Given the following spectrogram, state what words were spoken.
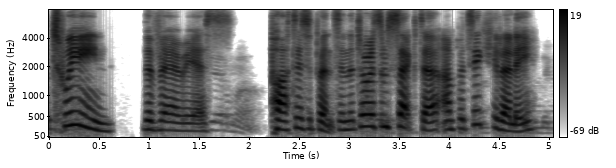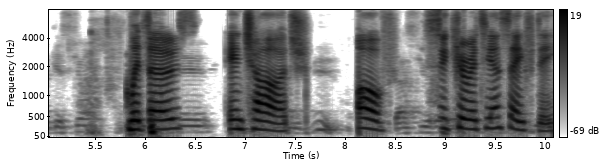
between the various participants in the tourism sector, and particularly with those in charge of security and safety.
